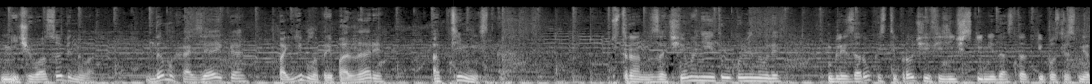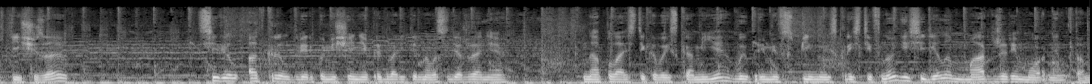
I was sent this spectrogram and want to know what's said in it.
Ничего особенного. Домохозяйка, погибла при пожаре, оптимистка. Странно, зачем они это упомянули? Близорукость и прочие физические недостатки после смерти исчезают. Сирил открыл дверь помещения предварительного содержания – на пластиковой скамье, выпрямив спину и скрестив ноги, сидела Марджери Морнингтон.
